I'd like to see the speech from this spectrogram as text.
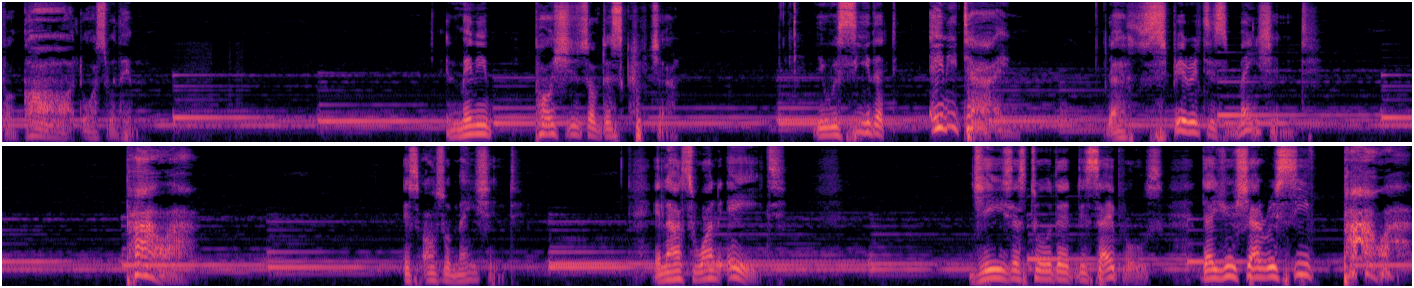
for God was with him. In many portions of the scripture, you will see that anytime the Spirit is mentioned, power is also mentioned. In Acts 1 8, Jesus told the disciples that you shall receive power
